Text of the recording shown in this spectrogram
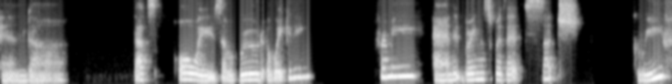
and uh, that's always a rude awakening for me, and it brings with it such grief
